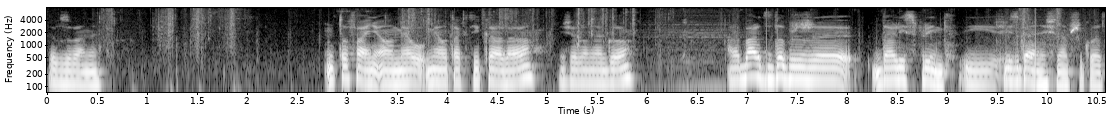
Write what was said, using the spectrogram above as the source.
tak zwany. No to fajnie, on miał, miał taktikala zielonego. Ale bardzo dobrze, że dali sprint i ślizganie się na przykład.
